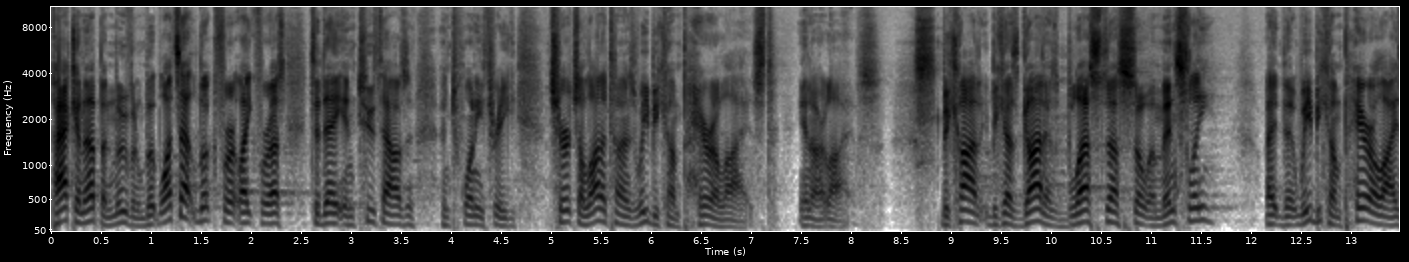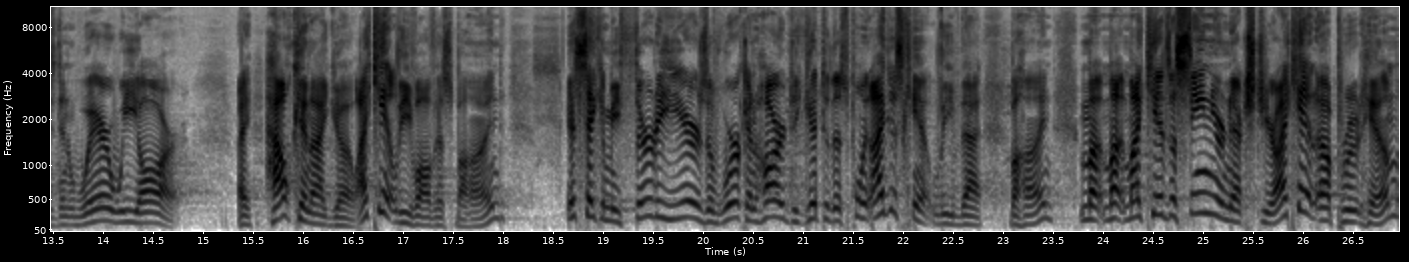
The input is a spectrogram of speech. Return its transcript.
packing up and moving. But what's that look for, like for us today in 2023? Church, a lot of times we become paralyzed in our lives because, because God has blessed us so immensely right, that we become paralyzed in where we are. Right? How can I go? I can't leave all this behind. It's taken me 30 years of working hard to get to this point. I just can't leave that behind. My, my, my kid's a senior next year. I can't uproot him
